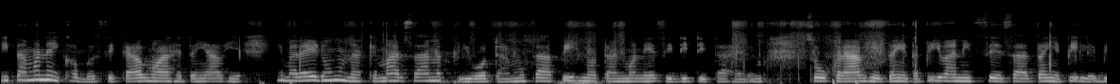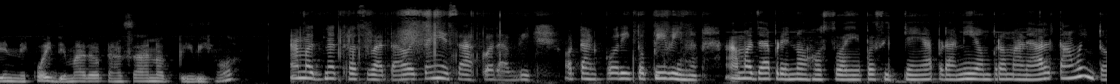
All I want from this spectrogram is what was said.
એ તો મને ખબર છે કે આવવા હે ત્યાં આવીએ એમાં રાયડું હું નાખે મારે સા નથી પીવો ટા હું સા પી નોટા ને મને એસિડિટી થાય છોકરા આવીએ તો અહીં તો પીવાની જ છે સા તો અહીંયા પી લે બેનને કોઈ દે મારે ઓટા સા નથી પીવી હો આમ જ ન હસવાતા હવે તઈએ સા કરાવવી. અટાણ કરી તો પીવી ને. આમ જ આપણે ન હસવાઈએ. પછી ક્યાંય આપણા નિયમ પ્રમાણે હાલતા હોય ને તો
